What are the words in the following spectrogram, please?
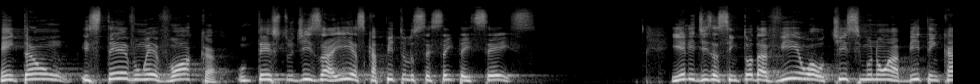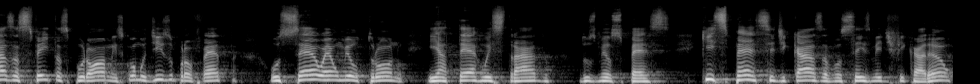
então Estevão evoca um texto de Isaías, capítulo 66. E ele diz assim: Todavia o Altíssimo não habita em casas feitas por homens, como diz o profeta: O céu é o meu trono e a terra o estrado dos meus pés. Que espécie de casa vocês me edificarão,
